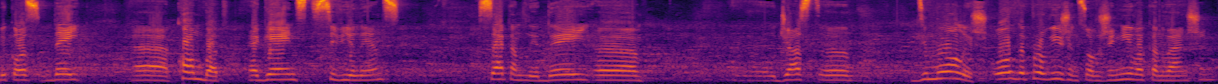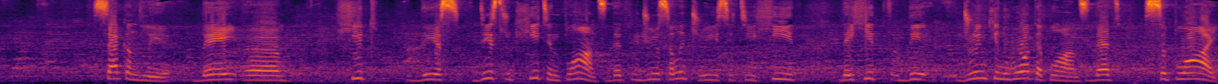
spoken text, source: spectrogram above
because they uh, combat against civilians. Secondly, they uh, just uh, demolish all the provisions of Geneva Convention. Secondly, they uh, hit these district heating plants that produce electricity, heat, They hit the drinking water plants that supply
